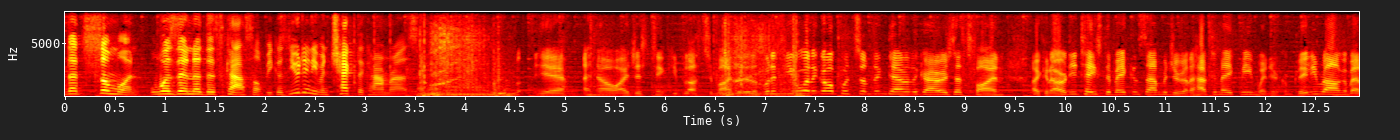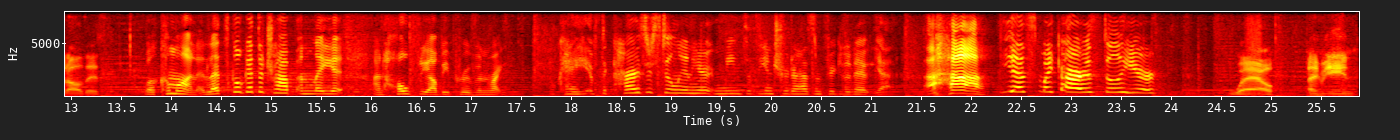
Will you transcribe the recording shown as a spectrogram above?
that someone was in at this castle because you didn't even check the cameras. Yeah, I know. I just think you've lost your mind a little. But if you want to go put something down in the garage, that's fine. I can already taste the bacon sandwich you're going to have to make me when you're completely wrong about all this. Well, come on, let's go get the trap and lay it, and hopefully I'll be proven right. Okay, if the cars are still in here, it means that the intruder hasn't figured it out yet. Aha! Yes, my car is still here. Wow. I mean,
